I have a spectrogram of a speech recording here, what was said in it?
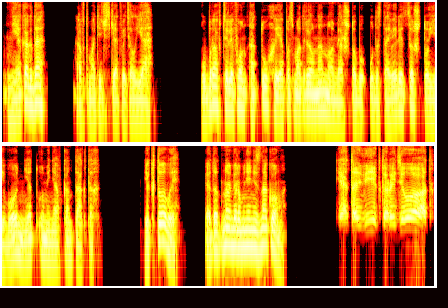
«Некогда», — автоматически ответил я. Убрав телефон от уха, я посмотрел на номер, чтобы удостовериться, что его нет у меня в контактах. «И кто вы?» Этот номер мне не знаком». «Это Виктор, идиот!»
